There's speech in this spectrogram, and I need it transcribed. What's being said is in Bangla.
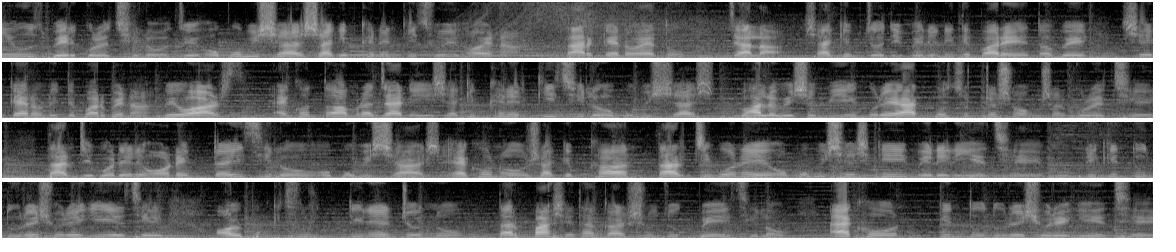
নিউজ বের করেছিল যে অপু বিশ্বাস শাকিব খানের কিছুই হয় না। তার কেন এত জ্বালা? সাকিব যদি মেনে নিতে পারে, তবে সে কেন নিতে পারবে না? ভিউয়ার্স এখন তো আমরা জানি শাকিব খানের কি ছিল অপু বিশ্বাস ভালোবেসে বিয়ে করে আট বছরটা সংসার করেছে। তার জীবনের অনেকটাই ছিল অপু বিশ্বাস। এখনও শাকিব খান তার জীবনে অপু বিশ্বাসকেই মেনে নিয়েছে। বুবলি কিন্তু দূরে সরে গিয়েছে অল্প কিছু দিনের জন্য তার পাশে থাকার সুযোগ পেয়েছিল। এখন কিন্তু দূরে সরে গিয়েছে,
